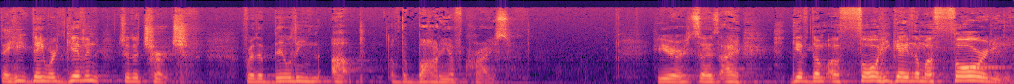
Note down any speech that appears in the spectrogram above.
That he, they were given to the church for the building up of the body of Christ. Here it says, I give them authority, he gave them authority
